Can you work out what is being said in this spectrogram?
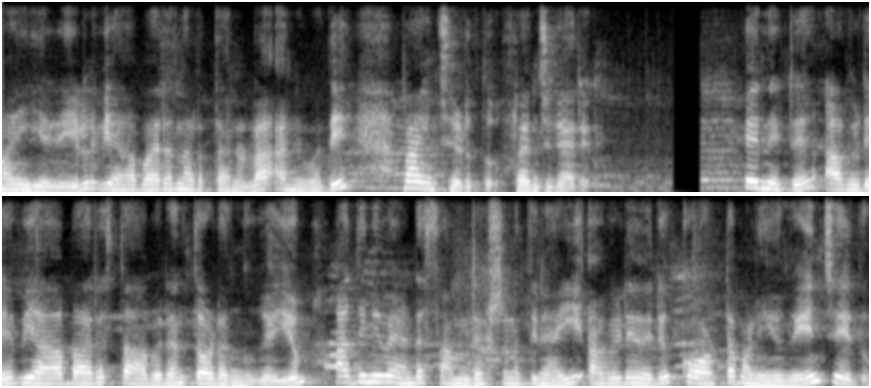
മയ്യഴിയിൽ വ്യാപാരം നടത്താനുള്ള അനുമതി വാങ്ങിച്ചെടുത്തു ഫ്രഞ്ചുകാർ എന്നിട്ട് അവിടെ വ്യാപാര സ്ഥാപനം തുടങ്ങുകയും അതിനുവേണ്ട സംരക്ഷണത്തിനായി അവിടെ ഒരു കോട്ട പണിയുകയും ചെയ്തു.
